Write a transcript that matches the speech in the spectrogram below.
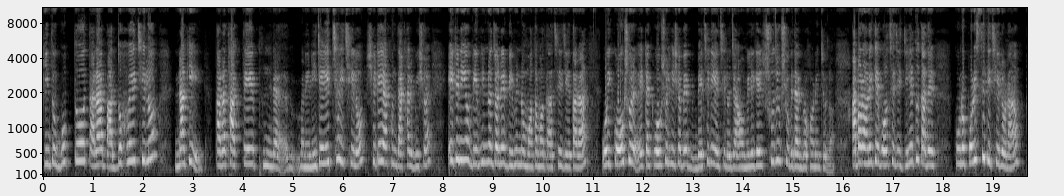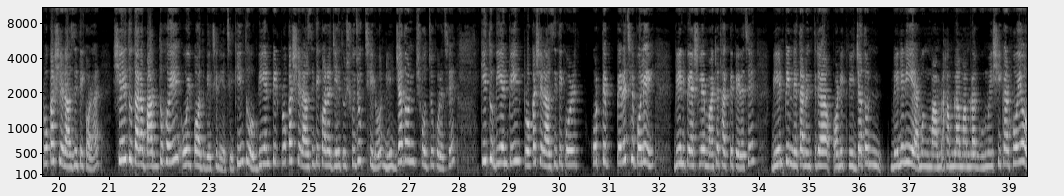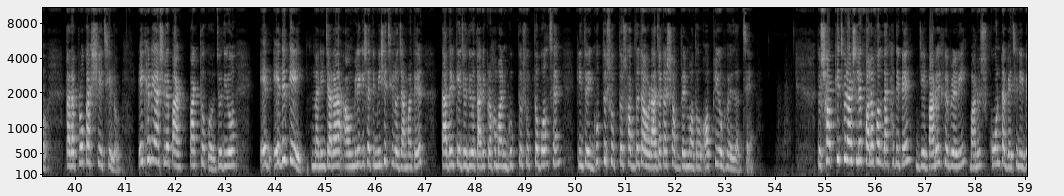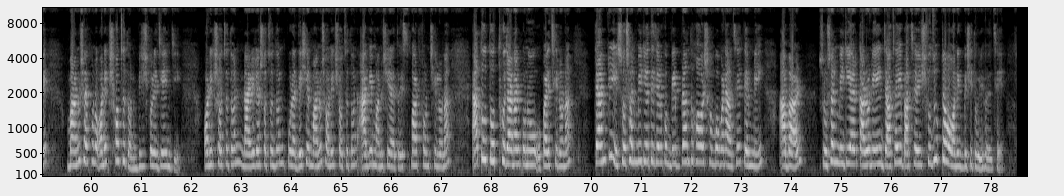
কিন্তু গুপ্ত তারা বাধ্য হয়েছিল নাকি তারা থাকতে মানে নিজের ইচ্ছাই ছিল, সেটাই এখন দেখার বিষয়। এটা নিয়েও বিভিন্ন জনের বিভিন্ন মতামত আছে যে তারা ওই কৌশল, এটা কৌশল হিসাবে বেছে নিয়েছিল যে আওয়ামী লীগের সুযোগ সুবিধা গ্রহণের জন্য। আবার অনেকে বলছে যে যেহেতু তাদের কোনো পরিস্থিতি ছিল না প্রকাশ্যে রাজনীতি করার, সেহেতু তারা বাধ্য হয়ে ওই পদ বেছে নিয়েছে। কিন্তু বিএনপির প্রকাশ্যে রাজনীতি করার যেহেতু সুযোগ ছিল, নির্যাতন সহ্য করেছে, কিন্তু বিএনপি প্রকাশ্যে রাজনীতি করে- করতে পেরেছে বলেই বিএনপি আসলে মাঠে থাকতে পেরেছে। বিএনপির নেতা নেত্রীরা অনেক নির্যাতন মেনে নিয়ে এবং হামলা মামলা ঘুমের শিকার হয়েও তারা প্রকাশ্যে ছিল। এখানে আসলে পার্থক্য, যদিও এ- এদেরকে মানে যারা আওয়ামী লীগের সাথে মিশেছিল জামাতের তাদেরকে যদিও তারেক রহমান গুপ্ত সুপ্ত বলছেন, কিন্তু এই গুপ্ত সুপ্ত শব্দটাও রাজাকার শব্দের মতো অপ্রিয় হয়ে যাচ্ছে। তো সবকিছুর আসলে ফলাফল দেখা দিবে যে বারোই ফেব্রুয়ারি মানুষ কোনটা বেছে নিবে। মানুষ এখন অনেক সচেতন, বিশেষ করে জেএনজি অনেক সচেতন, নারীরা সচেতন, পুরো দেশের মানুষ অনেক সচেতন। আগে মানুষের এত স্মার্টফোন ছিল না, এত তথ্য জানার কোনো উপায় ছিল না। তেমনি সোশ্যাল মিডিয়াতে যেরকম বিভ্রান্ত হওয়ার সম্ভাবনা আছে, তেমনি আবার সোশ্যাল মিডিয়ার কারণে যাচাই বাছাইয়ের সুযোগটাও অনেক বেশি তৈরি হয়েছে।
